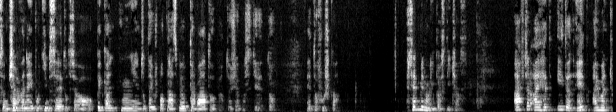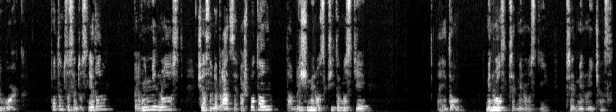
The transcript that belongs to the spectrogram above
jsem červený, potím se, je to třeba pikantní, to tady už 15 minut trvá to, protože prostě je to, je to fuška. Předminulý prostý čas. After I had eaten it, I went to work. Potom, co jsem to snědl, první minulost, šel jsem do práce. Až potom, ta bližší minulost k přítomnosti, a je to minulost před minulostí, před minulý čas.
